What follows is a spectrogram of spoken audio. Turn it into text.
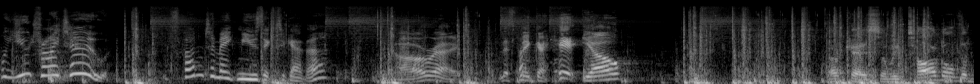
Well, you try too. It's fun to make music together. All right. Let's make a hit, yo. Okay, so we toggle the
